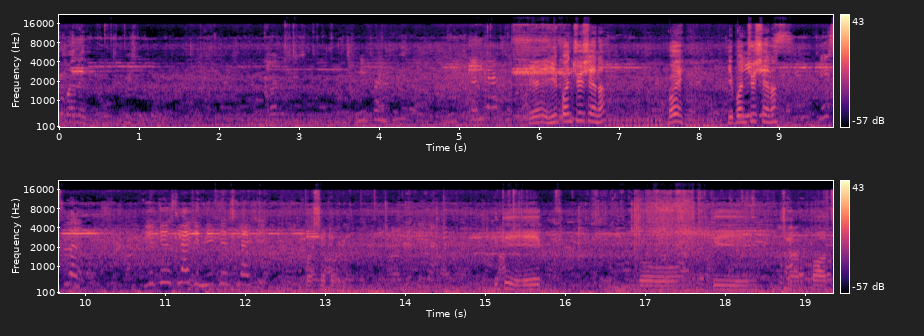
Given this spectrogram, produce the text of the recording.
रुपयाला हे ही पंचवीस आहे ना? होय ही पंचवीस आहे ना? पाचशे टक्के किती? एक दोन तीन चार पाच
